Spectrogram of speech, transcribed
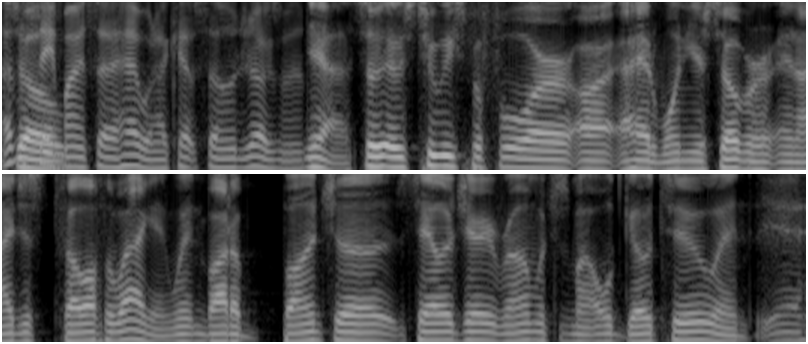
That's so- the same mindset I had when I kept selling drugs, man. Yeah, so it was two weeks before uh, I had one year sober, and I just fell off the wagon. Went and bought a bunch of Sailor Jerry rum, which was my old go to, and Yeah.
